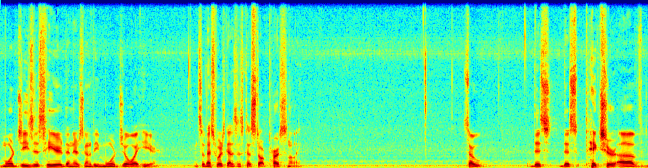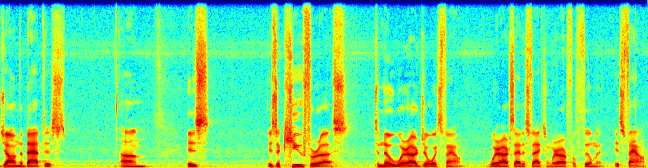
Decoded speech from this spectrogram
more Jesus here, then there's going to be more joy here. And so that's where it's got to, it's got to start personally. So, this, this picture of John the Baptist um, is, is a cue for us to know where our joy is found, where our satisfaction, where our fulfillment is found.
